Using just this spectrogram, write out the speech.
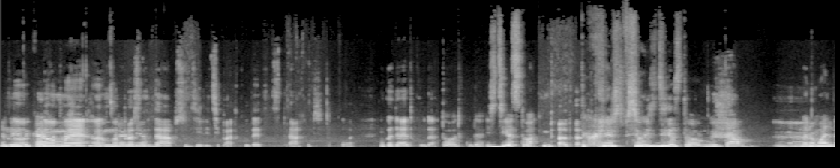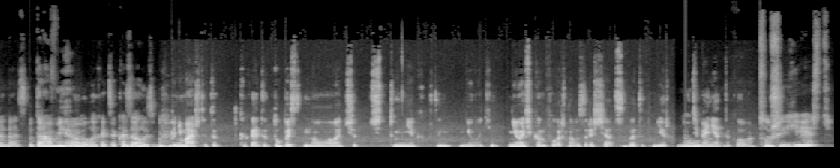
Но, но мы, э, мы просто, да, обсудили, типа, откуда этот страх и все такое. Угадай, откуда. То откуда? Из детства? Да, да. Так, конечно, все из детства. Мы там нормально нас потравмировало, хотя казалось бы. Понимаю, что это какая-то тупость, но что-то мне как-то не очень, не очень комфортно возвращаться в этот мир. Ну, У тебя нет такого? Слушай, есть.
